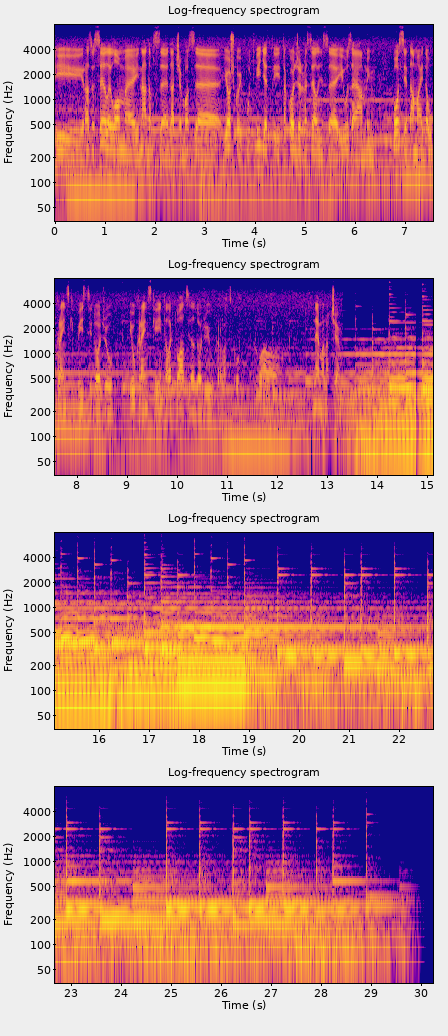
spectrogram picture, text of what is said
i razveselilo me i nadam se da ćemo se još koji put vidjeti. Također veselim se i uzajamnim posjetama i da ukrajinski pisci dođu i ukrajinski intelektualci da dođu i u Hrvatsku. Hvala vam. Nema na čemu.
